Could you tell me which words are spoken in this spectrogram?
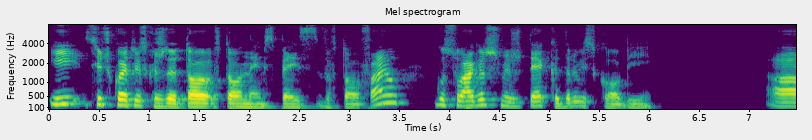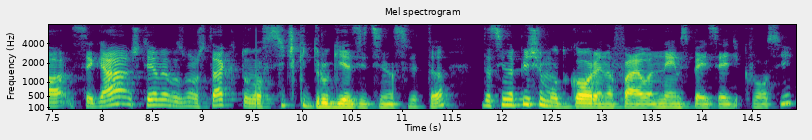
и всичко, което искаш да е то, в този namespace в този файл, го слагаш между тези къдрави скоби. А, сега ще имаме възможността, като във всички други езици на света, да си напишем отгоре на файла namespace еди си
